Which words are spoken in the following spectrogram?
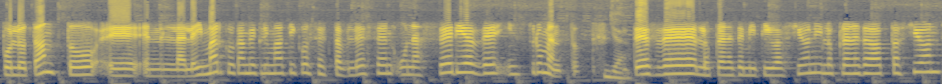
Por lo tanto, eh, en la Ley Marco de Cambio Climático se establecen una serie de instrumentos, Ya. desde los planes de mitigación y los planes de adaptación,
